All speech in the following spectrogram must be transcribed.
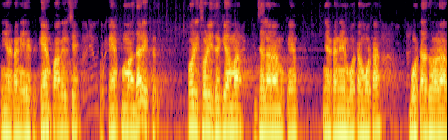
અહીંયા કને એક કેમ્પ આવેલ છે. તો કેમ્પમાં દરેક થોડી થોડી જગ્યામાં જલારામ કેમ્પ અહીંયા કને મોટા મોટા બોટા દ્વારા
